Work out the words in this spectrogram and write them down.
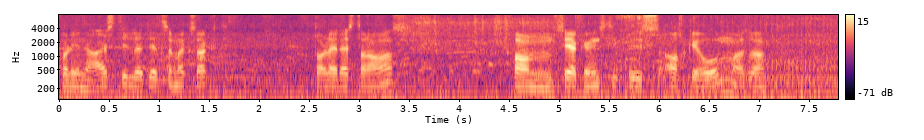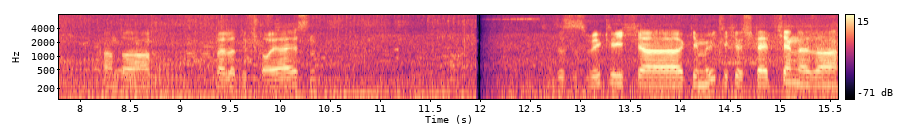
Kolonialstil, hätte ich jetzt einmal gesagt. Tolle Restaurants. Von sehr günstig bis auch gehoben. Also kann da auch relativ teuer essen. Und das ist wirklich ein äh, gemütliches Städtchen. Also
